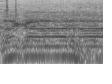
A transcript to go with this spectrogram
My God.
